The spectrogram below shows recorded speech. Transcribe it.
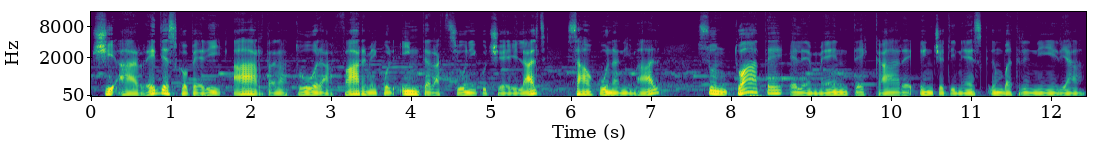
și a redescoperi arta, natura, farmecul interacțiunii cu ceilalți sau cu un animal, sunt toate elemente care încetinesc îmbătrânirea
